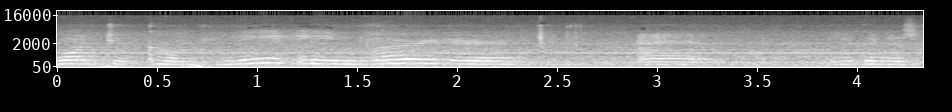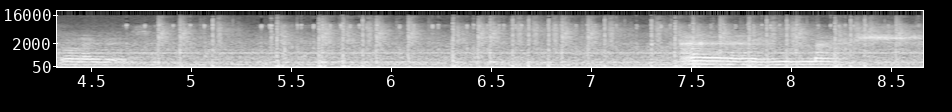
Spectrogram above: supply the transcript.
want to completely murder and you can just go like this. And mash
